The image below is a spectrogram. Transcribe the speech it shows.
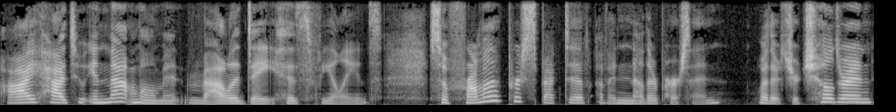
I had to, in that moment, validate his feelings. So, from a perspective of another person, whether it's your children,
